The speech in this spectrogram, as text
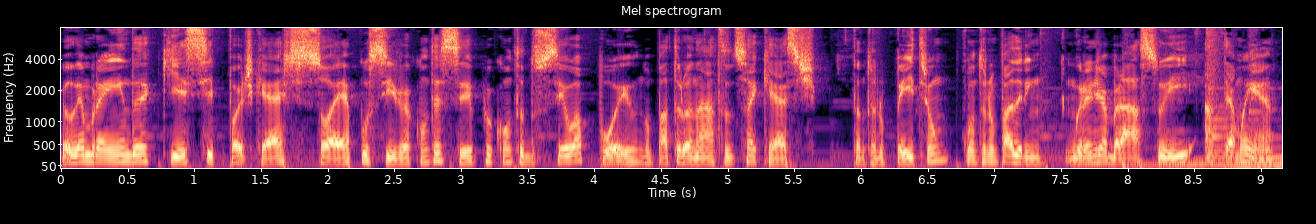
Eu lembro ainda que esse podcast só é possível acontecer por conta do seu apoio no patronato do SciCast, tanto no Patreon quanto no Padrim. Um grande abraço e até amanhã.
